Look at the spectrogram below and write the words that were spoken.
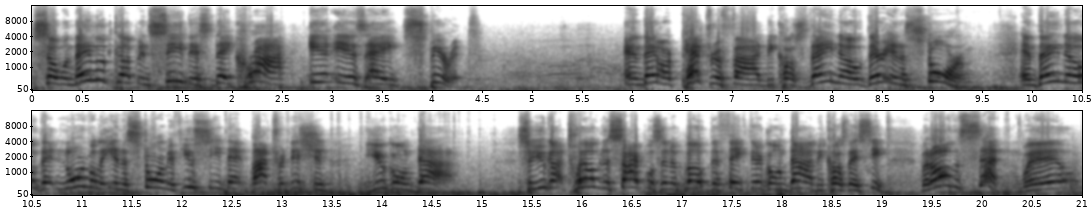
So when they look up and see this, they cry, It is a spirit. And they are petrified because they know they're in a storm. And they know that normally in a storm, if you see that by tradition, you're going to die. So you got 12 disciples in a boat that think they're going to die because they see. But all of a sudden, well,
